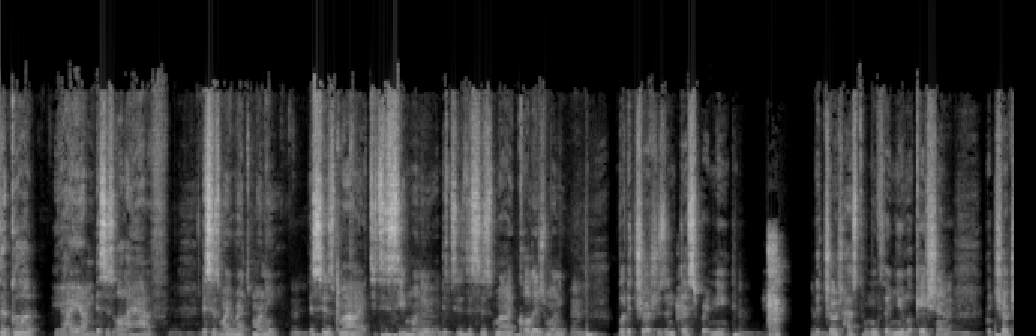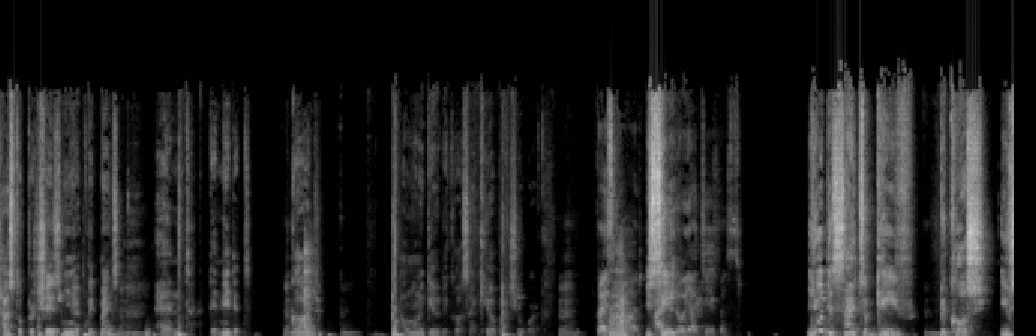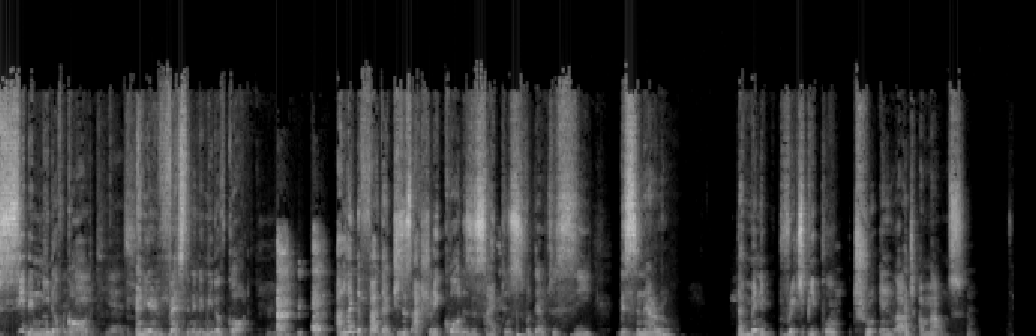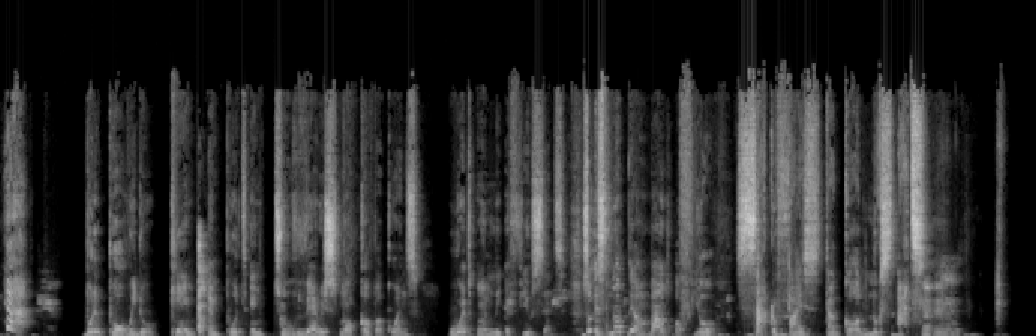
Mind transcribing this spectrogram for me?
Her life. Life. Say, God, here I am. This is all I have. This is my rent money. This is my TTC money. Mm. This is this is my college money. Mm. But the church is in desperate need. Mm. The church has to move to a new location. The church has to purchase new equipment, and they need it. God, I want to give it because I care about your work. Praise God. You see? Hallelujah, Jesus. You decide to give because you see the need of God. Yes. and you're investing in the need of God. I like the fact that Jesus actually called his disciples for them to see this scenario that many rich people threw in large amounts. Yeah. But a poor widow came and put in two very small copper coins worth only a few cents. So it's not the amount of your sacrifice that God looks at. The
